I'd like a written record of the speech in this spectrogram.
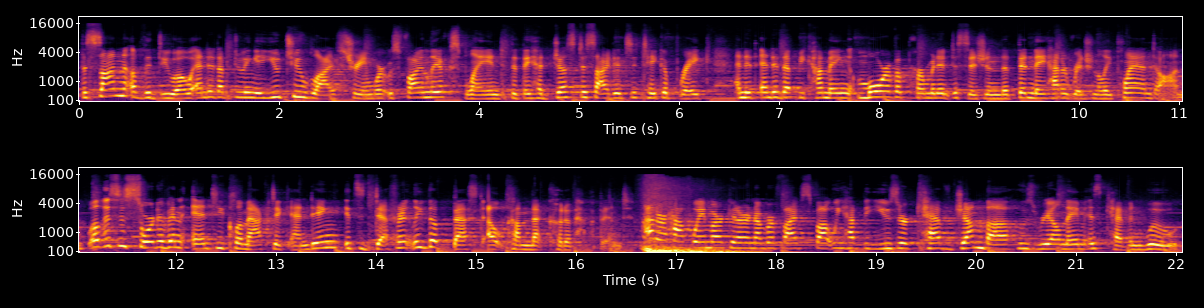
The son of the duo ended up doing a YouTube livestream where it was finally explained that they had just decided to take a break and it ended up becoming more of a permanent decision than they had originally planned on. While this is sort of an anticlimactic ending, it's definitely the best outcome that could have happened. At our halfway mark in our number 5 spot we have the user Kev Jumba whose real name is Kevin Wu.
